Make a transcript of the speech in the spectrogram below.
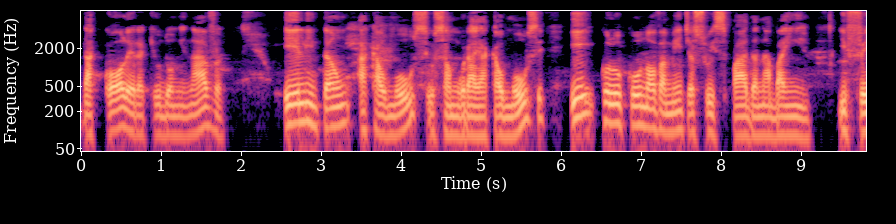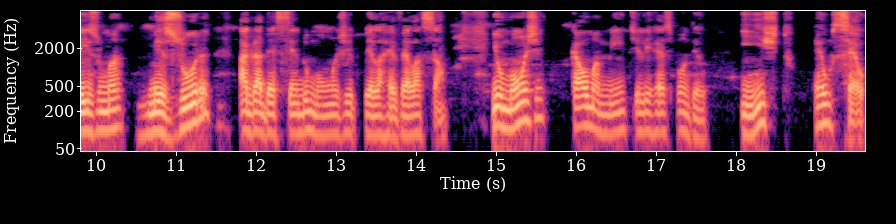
da cólera que o dominava, ele então acalmou-se, o samurai acalmou-se e colocou novamente a sua espada na bainha e fez uma mesura agradecendo o monge pela revelação. E o monge calmamente lhe respondeu: E isto é o céu.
